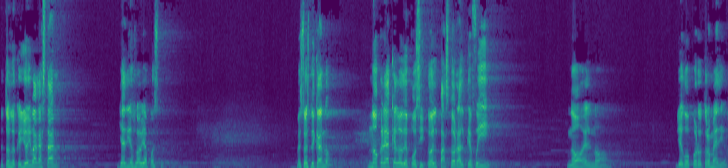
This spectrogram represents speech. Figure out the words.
Entonces lo que yo iba a gastar, ya Dios lo había puesto. ¿Me estoy explicando? No crea que lo depositó el pastor al que fui. No, él no. Llegó por otro medio.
